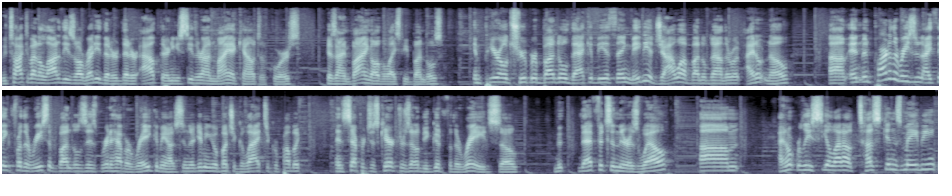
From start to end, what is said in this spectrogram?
we've talked about a lot of these already that are that are out there, and you see they're on my account, of course, because I'm buying all the Lightspeed bundles. Imperial Trooper bundle, that could be a thing. Maybe a Jawa bundle down the road. I don't know. Um, and, and, part of the reason I think for the recent bundles is we're going to have a raid coming out soon. They're giving you a bunch of Galactic Republic and Separatist characters that'll be good for the raids. So th that fits in there as well. Um, I don't really see a lot of Tuskens, maybe.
